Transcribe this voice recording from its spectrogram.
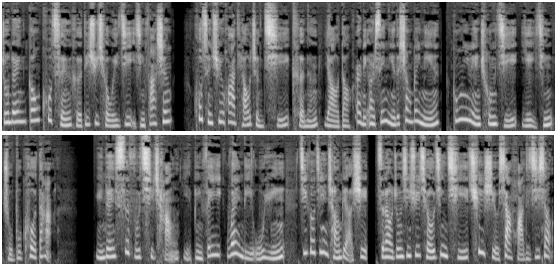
终端高库存和低需求危机已经发生。库存去化调整期可能要到二零二三年的上半年，供应链冲击也已经逐步扩大。云端伺服器厂也并非万里无云，机构建厂表示，资料中心需求近期确实有下滑的迹象，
